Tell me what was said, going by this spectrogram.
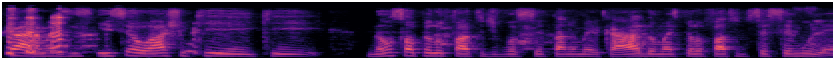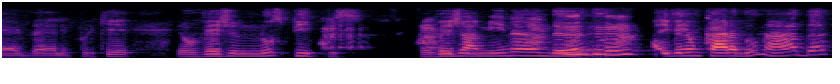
Cara, mas isso eu acho que, que não só pelo fato de você estar tá no mercado, mas pelo fato de você ser mulher, velho. Porque eu vejo nos picos. Eu vejo a mina andando, uhum. aí vem um cara do nada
